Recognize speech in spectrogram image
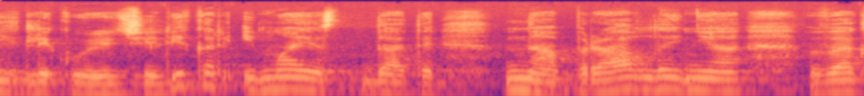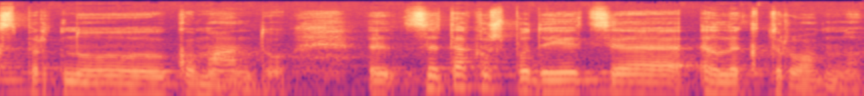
Лікуючий лікар і має дати направлення в експертну команду. Е, Це також подається електронно.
